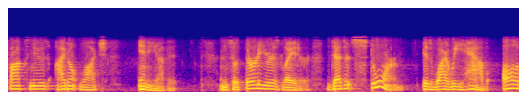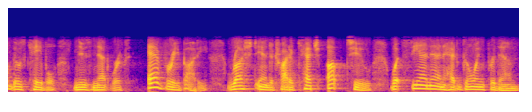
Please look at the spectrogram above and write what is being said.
Fox News, I don't watch any of it. And so 30 years later, Desert Storm is why we have all of those cable news networks everybody rushed in to try to catch up to what CNN had going for them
